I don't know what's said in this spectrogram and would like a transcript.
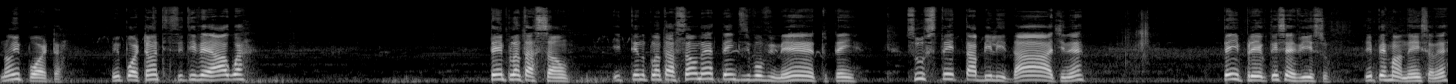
não importa. O importante, se tiver água, tem plantação. E tendo plantação, né, tem desenvolvimento, tem sustentabilidade, né? Tem emprego, tem serviço, tem permanência, né?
